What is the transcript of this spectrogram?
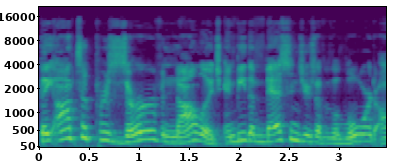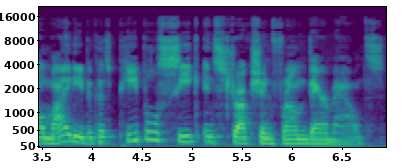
They ought to preserve knowledge and be the messengers of the Lord Almighty because people seek instruction from their mouths.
